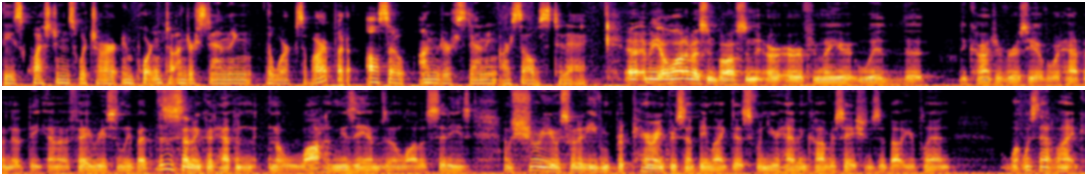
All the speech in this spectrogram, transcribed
these questions, which are important to understanding the works of art, but also understanding ourselves today. Uh, I mean, a lot of us in Boston are, are familiar with the the controversy over what happened at the MFA recently, but this is something that could happen in a lot of museums in a lot of cities. I'm sure you're sort of even preparing for something like this when you're having conversations about your plan. What was that like?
